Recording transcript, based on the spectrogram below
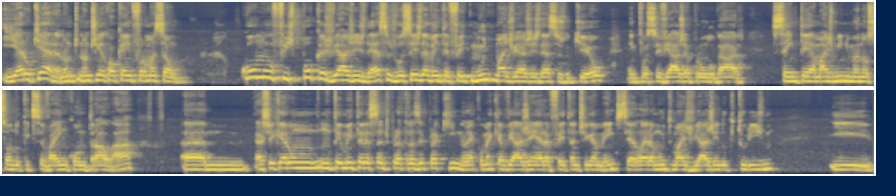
e era o que era, não, não tinha qualquer informação como eu fiz poucas viagens dessas, vocês devem ter feito muito mais viagens dessas do que eu, em que você viaja para um lugar sem ter a mais mínima noção do que, que você vai encontrar lá. Um, achei que era um, um tema interessante para trazer para aqui, não é? Como é que a viagem era feita antigamente, se ela era muito mais viagem do que turismo. E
